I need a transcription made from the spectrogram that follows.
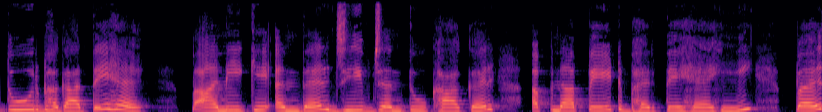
दूर भगाते हैं। पानी के अंदर जीव जंतु खाकर अपना पेट भरते हैं ही पर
